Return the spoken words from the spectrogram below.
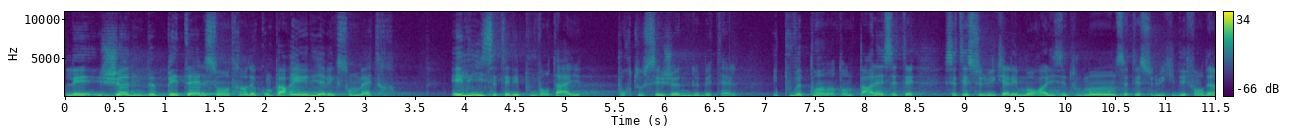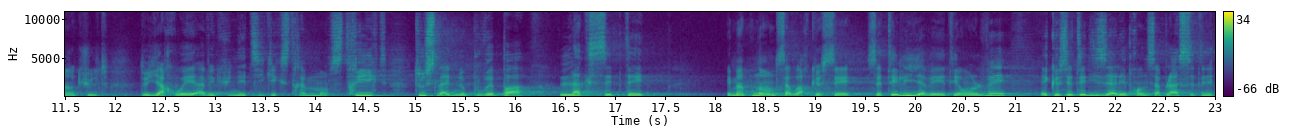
les jeunes de Bethel sont en train de comparer Élie avec son maître. Élie, c'était l'épouvantail pour tous ces jeunes de Bethel. Ils ne pouvaient pas en entendre parler. C'était, c'était celui qui allait moraliser tout le monde, c'était celui qui défendait un culte de Yahweh avec une éthique extrêmement stricte. Tout cela, ils ne pouvaient pas l'accepter. Et maintenant, de savoir que cet Élie avait été enlevé et que cet Élisée allait prendre sa place, c'était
